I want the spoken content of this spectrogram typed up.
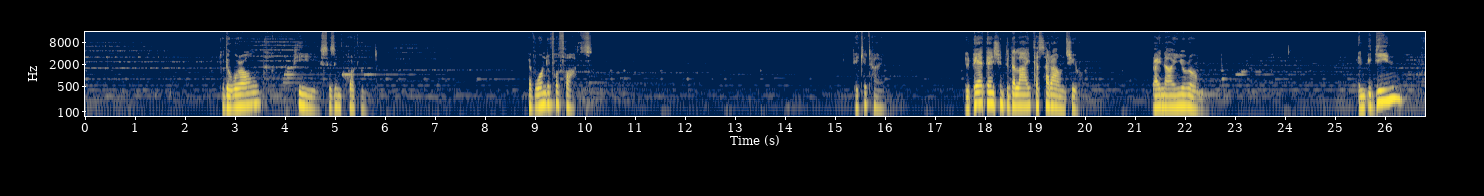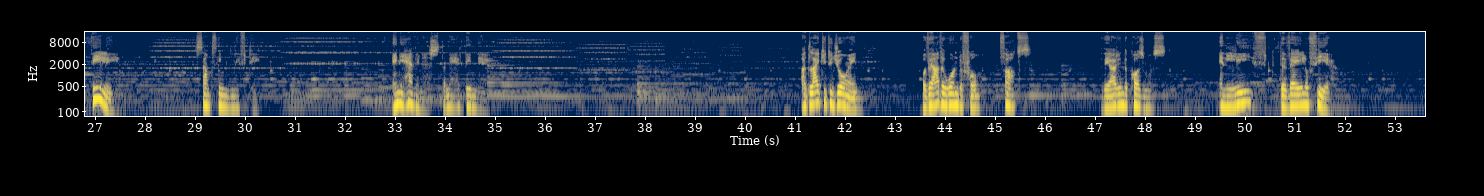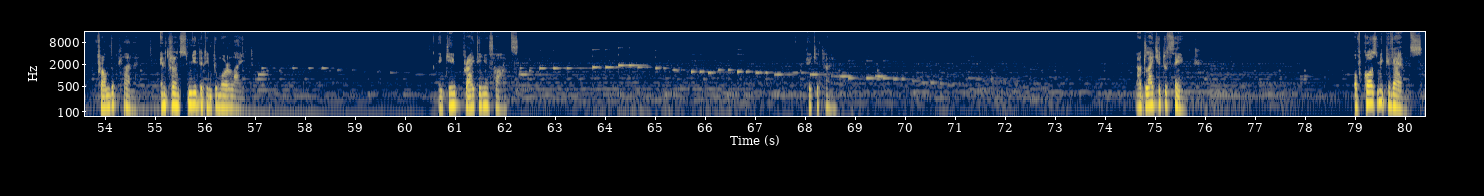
to the world peace is important. Have wonderful thoughts. Take your time and pay attention to the light that surrounds you. right now in your room and begin feeling something lifting. Any heaviness that may have been there. I'd like you to join all the other wonderful thoughts they are in the cosmos and lift the veil of fear from the planet and transmute it into more light. And keep writing your thoughts. Take your time. I'd like you to think of cosmic events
